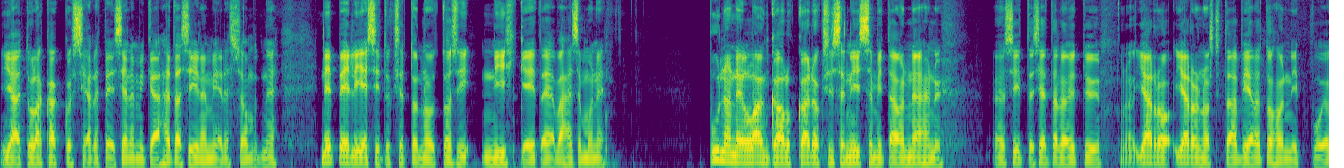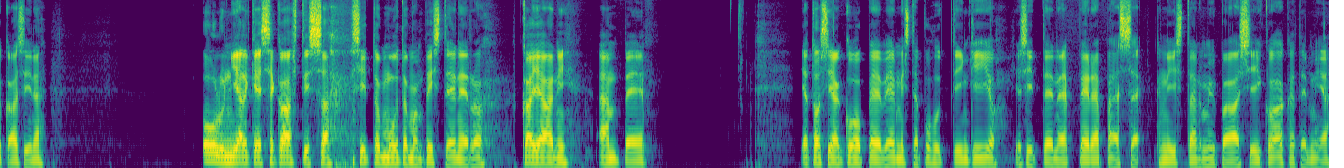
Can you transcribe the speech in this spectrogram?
jaetulla kakkossijalle, että ei siellä mikään hätä siinä mielessä ole, mutta ne, ne peliesitykset on ollut tosi nihkeitä ja vähän semmoinen punainen lanka ollut kadoksissa niissä, mitä on nähnyt. Sitten sieltä löytyy, no Jaro, Jaro nostetaan vielä tuohon nippuun, joka on siinä Oulun jälkeisessä kastissa. Sitten on muutaman pisteen ero Kajaani, MP ja tosiaan KPV, mistä puhuttiinkin jo. Ja sitten peräpäässä niistä on Mypa Ashiko Akatemia.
